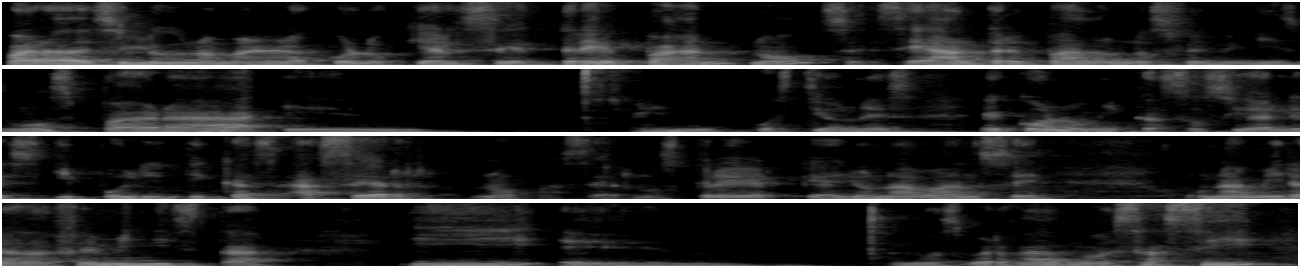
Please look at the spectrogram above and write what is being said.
Para decirlo de una manera coloquial, se trepan, ¿no? Se, han trepado en los feminismos para em, en cuestiones económicas, sociales y políticas, hacer, ¿no? hacernos creer que hay un avance, una mirada feminista, y em, no es verdad, no es así.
